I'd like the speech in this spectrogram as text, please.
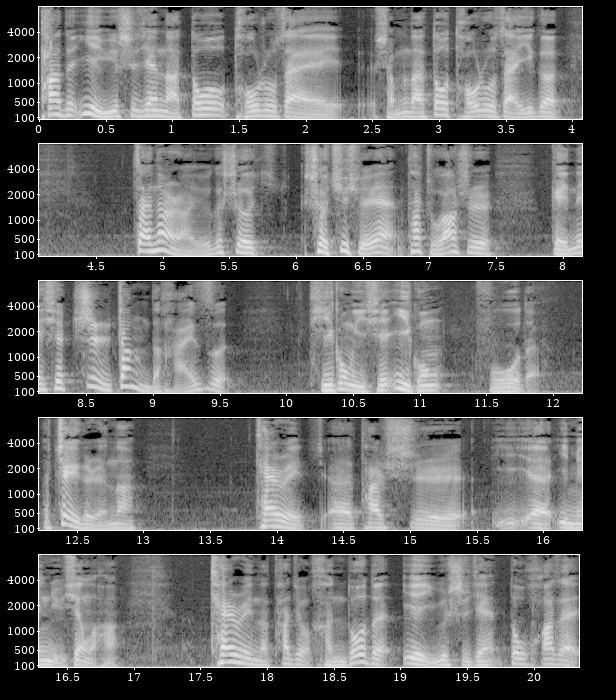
他的业余时间呢，都投入在什么呢？都投入在一个在那儿啊，有一个社社区学院，他主要是给那些智障的孩子提供一些义工服务的。这个人呢，Terry，呃，她是一呃一名女性了哈。Terry 呢，他就很多的业余时间都花在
